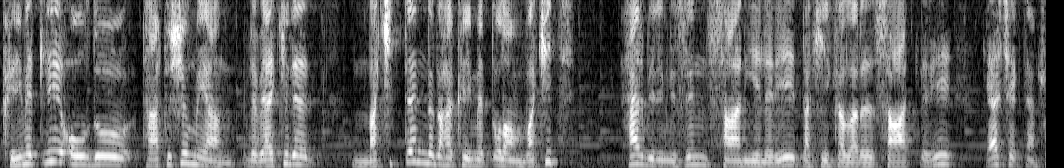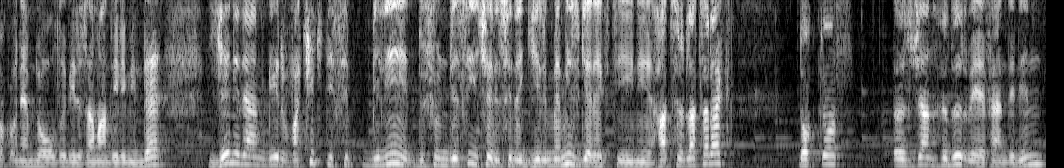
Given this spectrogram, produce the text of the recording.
Kıymetli olduğu tartışılmayan ve belki de nakitten de daha kıymetli olan vakit her birimizin saniyeleri, dakikaları, saatleri gerçekten çok önemli olduğu bir zaman diliminde yeniden bir vakit disiplini düşüncesi içerisine girmemiz gerektiğini hatırlatarak Doktor Özcan Hıdır Beyefendinin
